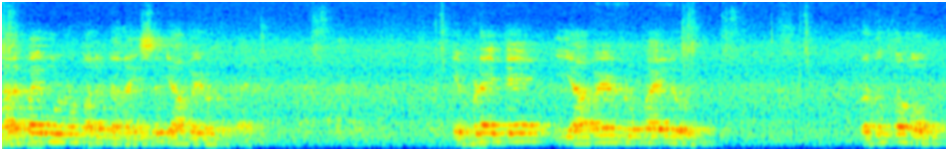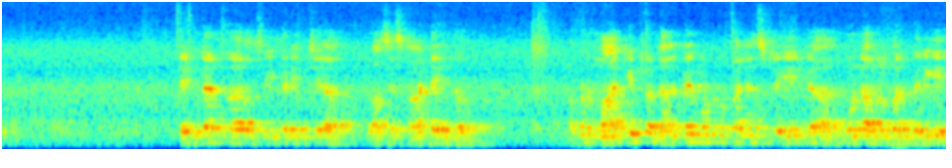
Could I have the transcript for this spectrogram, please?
నలభై మూడు రూపాయలు ఉన్న రైస్ యాభై ఏడు రూపాయలు. ఎప్పుడైతే ఈ యాభై ఏడు రూపాయలు ప్రభుత్వము టెండర్ ద్వారా స్వీకరించే ప్రాసెస్ స్టార్ట్ అయిందో అప్పుడు మార్కెట్లో నలభై మూడు రూపాయలు స్ట్రెయిట్గా మూడు నాలుగు రూపాయలు పెరిగి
